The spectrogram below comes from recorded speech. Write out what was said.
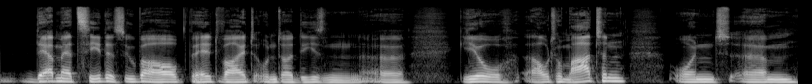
der Mercedes überhaupt weltweit unter diesen äh, Geoautomaten. Und ähm,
